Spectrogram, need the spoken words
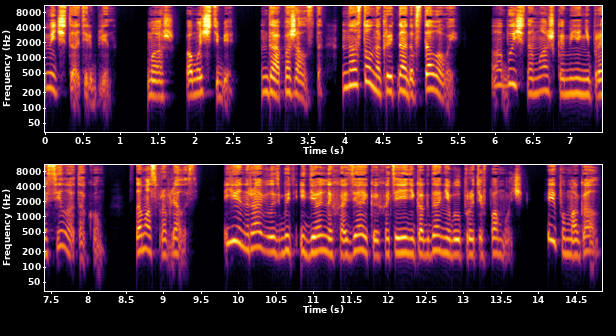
Мечтатель, блин. Маш, помочь тебе? Да, пожалуйста. На стол накрыть надо в столовой. Обычно Машка меня не просила о таком, сама справлялась. Ей нравилось быть идеальной хозяйкой, хотя я никогда не был против помочь. И помогал.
